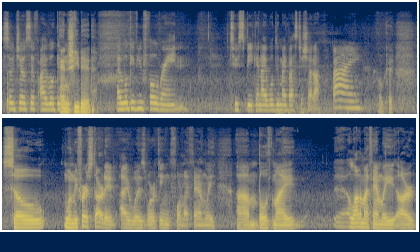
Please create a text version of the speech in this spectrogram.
So Joseph, I will give you she did. I will give you full reign to speak and I will do my best to shut up. Bye. Okay, so when we first started, I was working for my family. Um, both my, a lot of my family are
